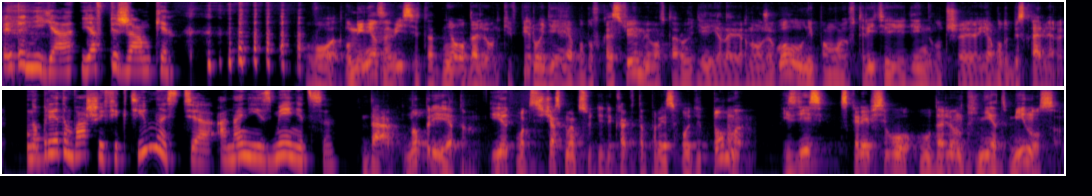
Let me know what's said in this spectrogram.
Это не я, я в пижамке. Вот. У меня зависит от дня удаленки. В первый день я буду в костюме, во второй день я, наверное, уже голову не помою, в третий день лучше я буду без камеры. Но при этом ваша эффективность, она не изменится. Да, но при этом. И вот сейчас мы обсудили, как это происходит дома. И здесь, скорее всего, у удаленки нет минусов.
